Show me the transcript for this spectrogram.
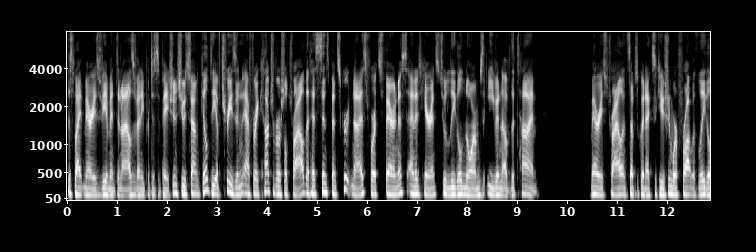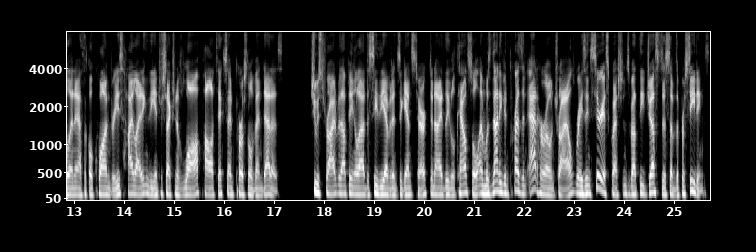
Despite Mary's vehement denials of any participation, she was found guilty of treason after a controversial trial that has since been scrutinized for its fairness and adherence to legal norms even of the time. Mary's trial and subsequent execution were fraught with legal and ethical quandaries, highlighting the intersection of law, politics, and personal vendettas. She was tried without being allowed to see the evidence against her, denied legal counsel, and was not even present at her own trial, raising serious questions about the justice of the proceedings.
